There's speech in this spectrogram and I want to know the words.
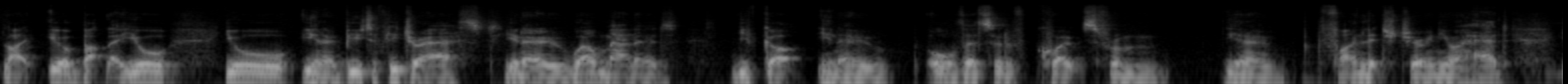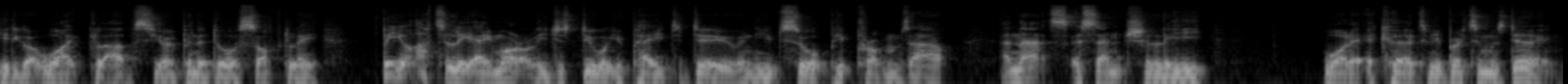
like you're a butler, you're you're you know beautifully dressed, you know, well mannered. You've got you know all the sort of quotes from you know fine literature in your head. You've got white gloves. You open the door softly, but you're utterly amoral. You just do what you're paid to do, and you sort problems out. And that's essentially what it occurred to me Britain was doing.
